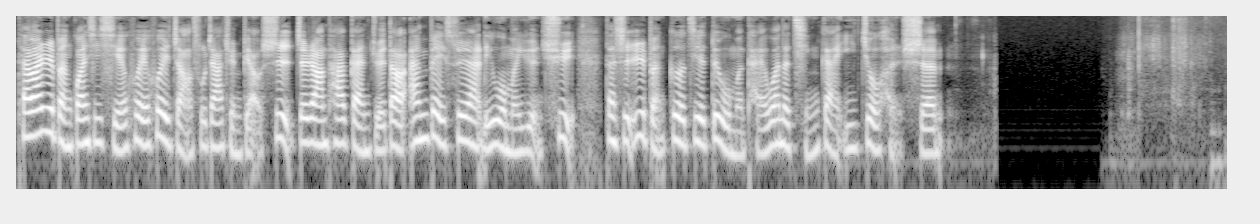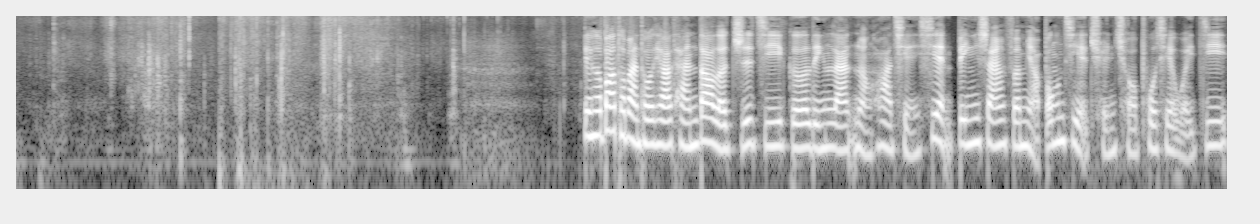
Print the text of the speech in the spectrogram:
台湾日本关系协会会长苏家全表示，这让他感觉到安倍虽然离我们远去，但是日本各界对我们台湾的情感依旧很深。联合报头版头条谈到了直击格陵兰暖化前线，冰山分秒崩解，全球迫切危机。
